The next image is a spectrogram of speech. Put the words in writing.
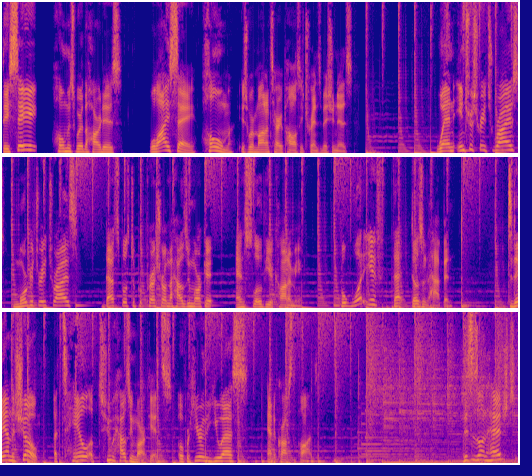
They say home is where the heart is. Well, I say home is where monetary policy transmission is. When interest rates rise, mortgage rates rise, that's supposed to put pressure on the housing market and slow the economy. But what if that doesn't happen? Today on the show, a tale of two housing markets over here in the US and across the pond. This is Unhedged,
